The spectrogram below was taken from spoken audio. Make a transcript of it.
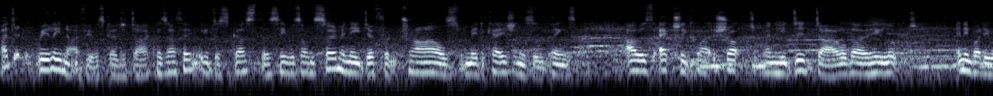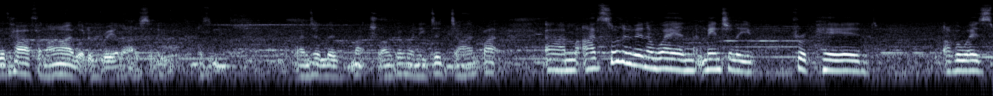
I didn't really know if he was going to die because I think we discussed this. He was on so many different trials, medications and things. I was actually quite shocked when he did die, although he looked anybody with half an eye would have realised that he wasn't going to live much longer when he did die. But um, I've sort of, in a way, and mentally prepared. I've always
